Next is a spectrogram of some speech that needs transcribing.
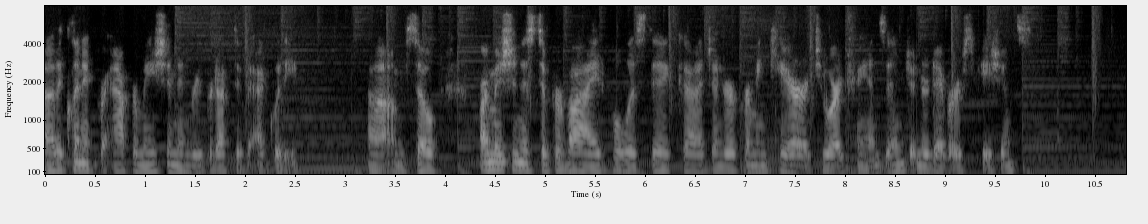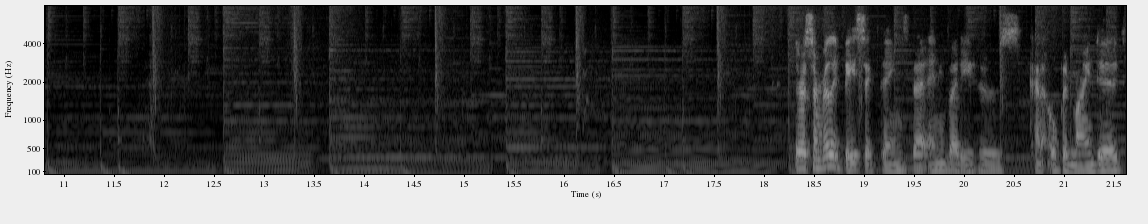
uh, the Clinic for Affirmation and Reproductive Equity. Um, so our mission is to provide holistic uh, gender affirming care to our trans and gender diverse patients. There are some really basic things that anybody who's kind of open-minded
